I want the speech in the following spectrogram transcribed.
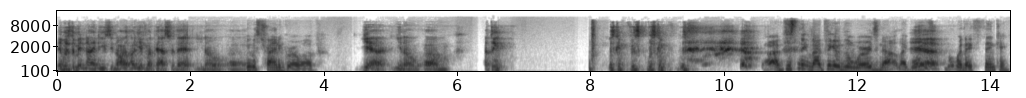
it was the mid '90s. You know, I'll, I'll give him a pass for that. You know, uh, He was trying to grow up. yeah, you know, um, I think was com- com- I'm just thinking. I'm thinking of the words now. Like, what, Yeah. was, what were they thinking?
